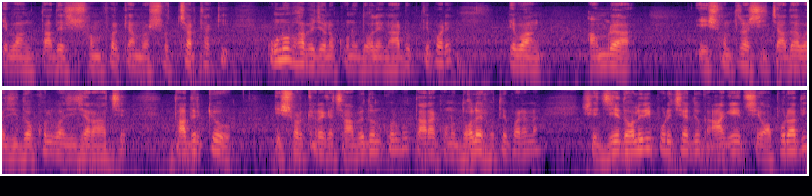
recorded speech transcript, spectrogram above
এবং তাদের সম্পর্কে আমরা সোচ্চার থাকি। কোনোভাবে যেন কোনো দলে না ঢুকতে পারে এবং আমরা এই সন্ত্রাসী, চাঁদাবাজি, দখলবাজি যারা আছে, তাদেরকেও এই সরকারের কাছে আবেদন করব, তারা কোনো দলের হতে পারে না। সে যে দলেরই পরিচয় দিক, আগে সে অপরাধী।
